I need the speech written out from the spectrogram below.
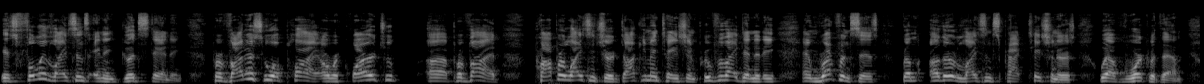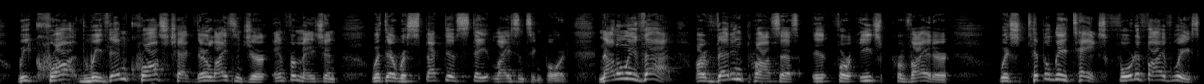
is fully licensed and in good standing. Providers who apply are required to uh, provide proper licensure, documentation, proof of identity, and references from other licensed practitioners who have worked with them. We, we then cross-check their licensure information with their respective state licensing board. Not only that, our vetting process for each provider which typically takes four to five weeks,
